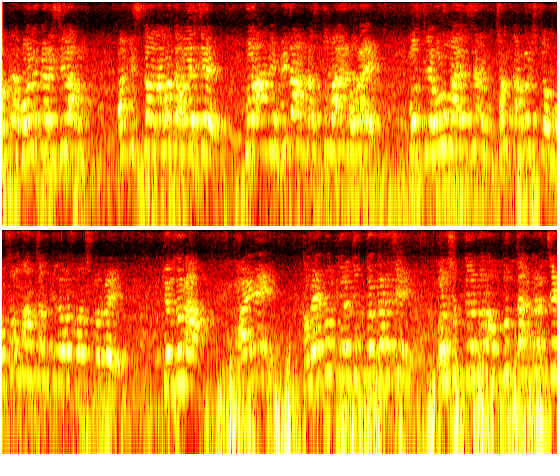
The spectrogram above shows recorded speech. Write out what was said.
আমরা মনে করেছিলাম, পাকিস্তান আলাদা হয়েছে। কোরআনে বিধান বাস্তবায়ন হবে মুসলিম উম্মাহের সংখ্যাগরিষ্ঠ মুসলমান শান্তিতে বসবাস করবে। কিন্তু না, হয়নি। আমরা একত্রে যুদ্ধ করেছি গণসূত্রে কোনো অভ্যুত্থান করেছি,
